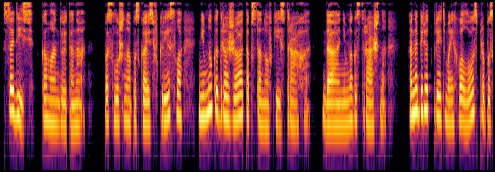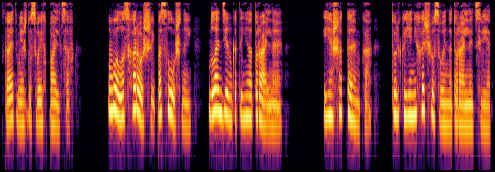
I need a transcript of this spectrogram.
«Садись», — командует она. Послушно опускаюсь в кресло, немного дрожа от обстановки и страха. Да, немного страшно — она берет прядь моих волос, пропускает между своих пальцев. Волос хороший, послушный. Блондинка ты не натуральная. Я шатенка, только я не хочу свой натуральный цвет.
